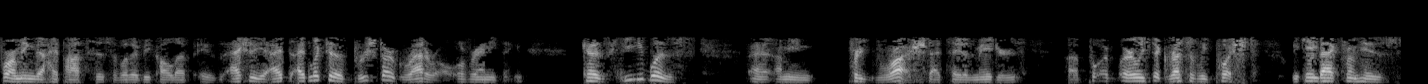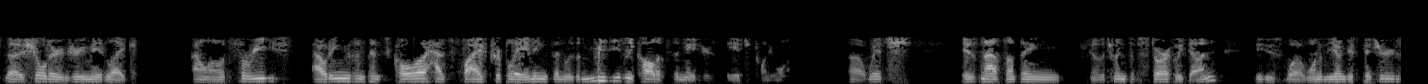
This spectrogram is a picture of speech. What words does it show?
forming the hypothesis of whether it be called up is actually I'd, I'd look to Brusdar Graterol over anything because he was, uh, I mean, pretty rushed I'd say to the majors uh, or at least aggressively pushed. When he came back from his uh, shoulder injury, made like I don't know three outings in Pensacola, has five AAA innings, and was immediately called up to the majors at the age of 21, uh, which is not something you know the Twins have historically done. He's well, one of the youngest pitchers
